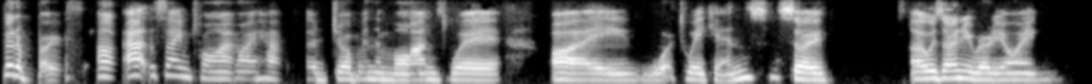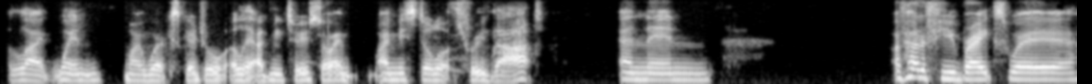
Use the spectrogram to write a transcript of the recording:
A bit of both. Uh, at the same time, I had a job in the mines where I worked weekends, so I was only rodeoing like when my work schedule allowed me to. So I I missed a lot through that. And then I've had a few breaks where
